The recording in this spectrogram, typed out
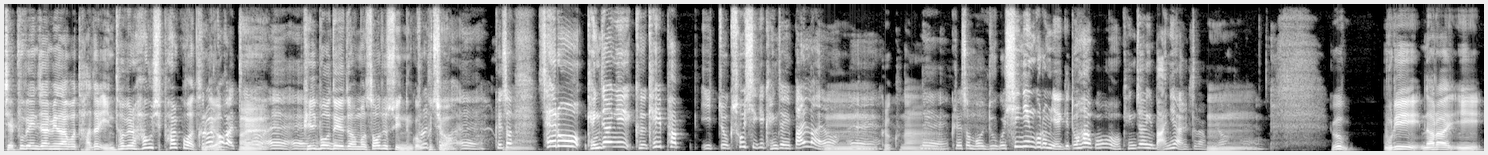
제프 벤자민하고 다들 인터뷰를 하고 싶어 할 것 같은데요. 그럴 것 같아요. 네. 네, 네, 빌보드에도 한번 써줄 수 있는 거고, 그렇죠. 그렇죠? 그래서 음. 새로 굉장히 그 케이팝 이쪽 소식이 굉장히 빨라요. 음, 네. 그렇구나. 네. 그래서 뭐 누구 신인 그룹 얘기도 하고 굉장히 많이 알더라고요. 음. 네. 그리고 우리나라 이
